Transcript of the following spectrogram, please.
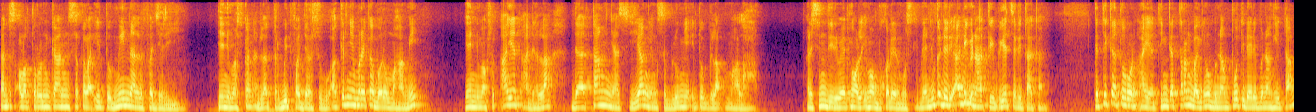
Lantas Allah turunkan setelah itu minal fajri. Yang dimaksudkan adalah terbit fajar subuh. Akhirnya mereka baru memahami yang dimaksud ayat adalah datangnya siang yang sebelumnya itu gelap malam. Di sini diriwayatkan oleh Imam Bukhari dan Muslim dan juga dari Adi bin Hatib ia ceritakan Ketika turun ayat hingga terang bagimu benang putih dari benang hitam,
